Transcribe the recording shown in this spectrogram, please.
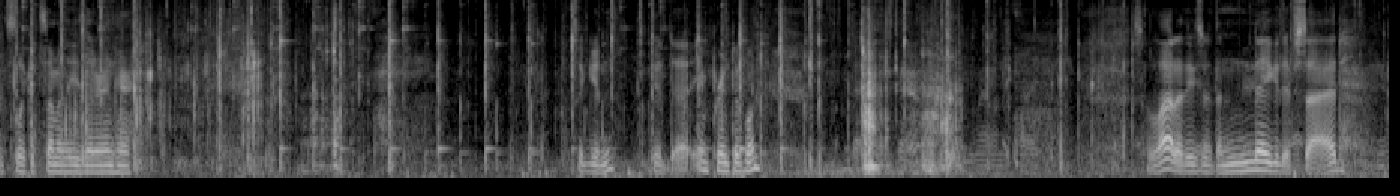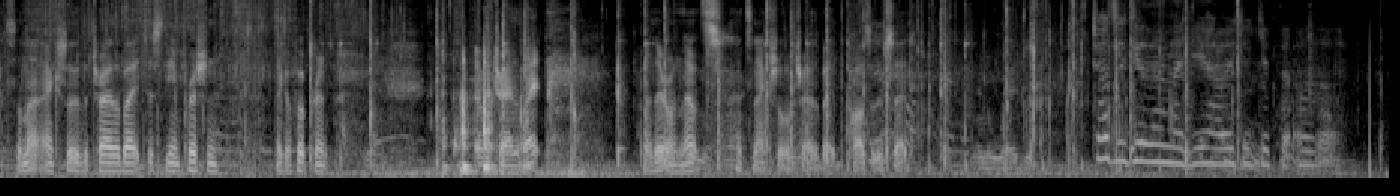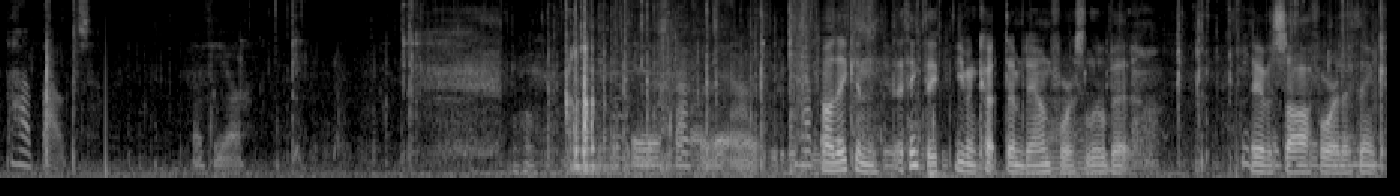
Let's look at some of these that are in here. It's a good, good uh, imprint of one. So a lot of these are the negative side. So not actually the trilobite, just the impression, like a footprint of a trilobite. But there one, that's that's an actual trilobite, the positive side. Try to get an idea how we could get the other half out of here. Here's half of it. Um, half Oh, of they it. can. I think they even cut them down for us a little bit. They have a saw for it, I think.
